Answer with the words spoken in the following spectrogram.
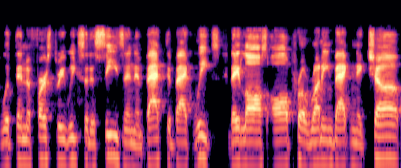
within the first three weeks of the season and back to back weeks, they lost All Pro running back Nick Chubb.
